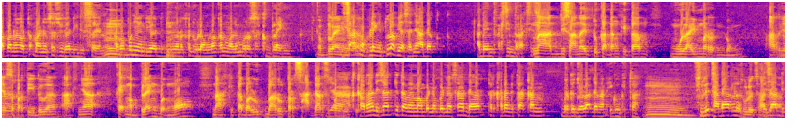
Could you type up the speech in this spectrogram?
apa namanya otak manusia sudah didesain, Hmm. apa pun yang dia didengarkan ulang-ulang kan malah merasa keblank. Ngeblank. Di saat ya. ngeblank itulah biasanya ada ada interaksi-interaksi. Nah, di sana itu kadang kita mulai merenung, artinya seperti itu kan. Artinya kayak ngeblank, bengong. Nah, kita baru baru tersadar seperti ya, itu. karena di saat kita memang benar-benar sadar, terkadang kita akan bergejolak dengan ego kita. Hmm. Sulit sadar loh. Sulit Di saat sadar. di,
